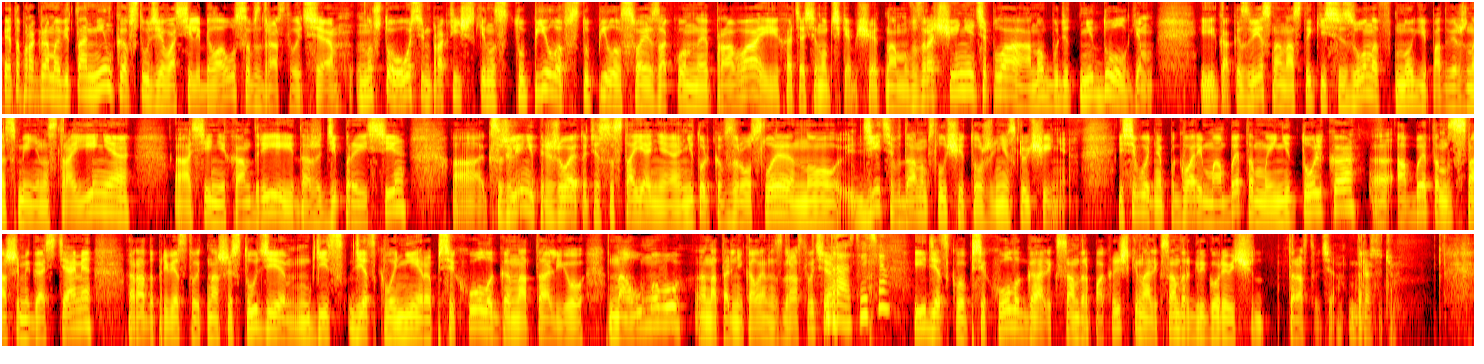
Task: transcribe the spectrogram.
Это программа «Витаминка» в студии Василий Белоусов. Здравствуйте. Ну что, осень практически наступила, вступила в свои законные права, и хотя синоптики обещают нам возвращение тепла, оно будет недолгим. И, как известно, на стыке сезонов многие подвержены смене настроения, осенней хандре и даже депрессии. А, к сожалению, переживают эти состояния не только взрослые, но дети в данном случае тоже не исключение. И сегодня поговорим об этом, и не только э, об этом с нашими гостями, гостями. Рада приветствовать в нашей студии детского нейропсихолога Наталью Наумову. Наталья Николаевна, здравствуйте. Здравствуйте. И детского психолога Александра Покрышкина. Александр Григорьевич, здравствуйте. Здравствуйте.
